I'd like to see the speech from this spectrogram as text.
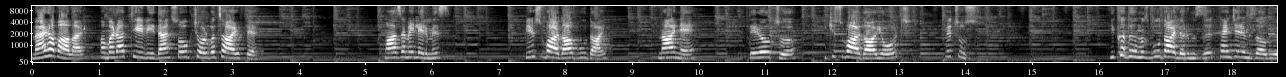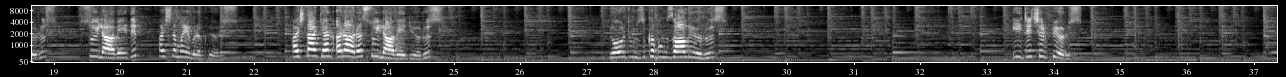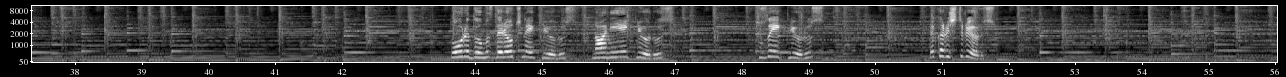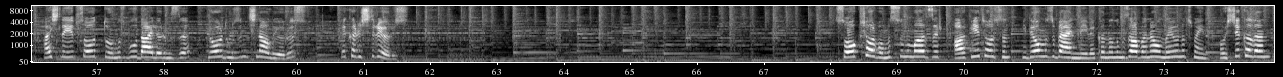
Merhabalar, Hamarat TV'den soğuk çorba tarifi. Malzemelerimiz 1 su bardağı buğday, nane, dereotu, 2 su bardağı yoğurt ve tuz. Yıkadığımız buğdaylarımızı tenceremize alıyoruz. Su ilave edip haşlamaya bırakıyoruz. Haşlarken ara ara su ilave ediyoruz. Yoğurdumuzu kabımıza alıyoruz. İyice çırpıyoruz. Doğradığımız dereotunu ekliyoruz. Naneyi ekliyoruz. Tuzu ekliyoruz. Ve karıştırıyoruz. Haşlayıp soğuttuğumuz buğdaylarımızı yoğurdumuzun içine alıyoruz ve karıştırıyoruz. Soğuk çorbamız sunuma hazır. Afiyet olsun. Videomuzu beğenmeyi ve kanalımıza abone olmayı unutmayın. Hoşçakalın.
